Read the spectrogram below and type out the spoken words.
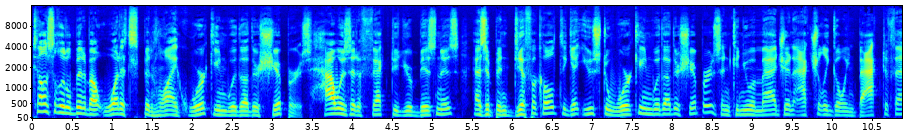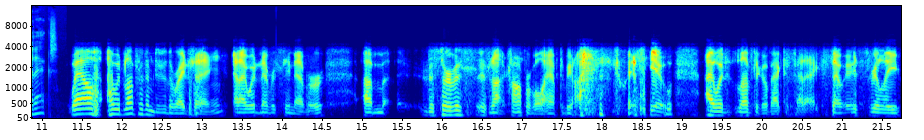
Tell us a little bit about what it's been like working with other shippers. How has it affected your business? Has it been difficult to get used to working with other shippers? And can you imagine actually going back to FedEx? Well, I would love for them to do the right thing, and I would never say never. Um, the service is not comparable. I have to be honest with you. I would love to go back to FedEx. So it's really,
